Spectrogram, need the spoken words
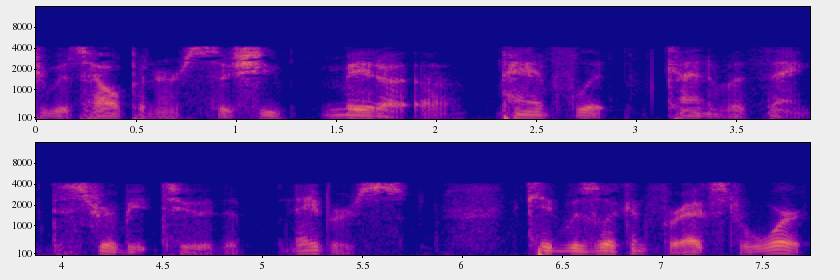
she was helping her, so she made a, a pamphlet kind of a thing, distribute to the neighbors. The kid was looking for extra work,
